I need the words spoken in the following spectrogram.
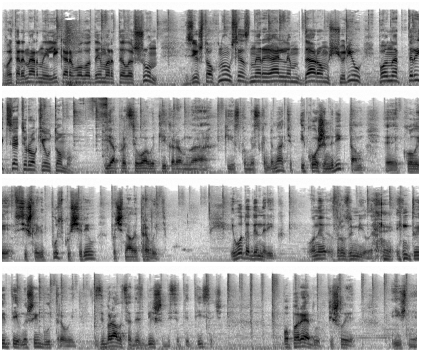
Ветеринарний лікар Володимир Телешун зіштовхнувся з нереальним даром щурів понад 30 років тому. Я працював від лікарем на Київському м'ясокомбінаті, і кожен рік, там, е, коли всі йшли відпустку, щурів починали травити. І от один рік вони зрозуміли інтуїтивно, що їх будуть травити. Зібралося десь більше 10 тисяч. Попереду пішли їхні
